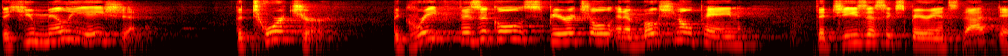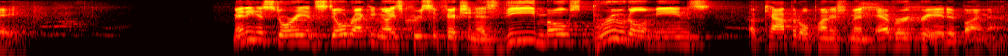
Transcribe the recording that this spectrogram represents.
The humiliation, the torture, the great physical, spiritual, and emotional pain that Jesus experienced that day. Many historians still recognize crucifixion as the most brutal means of capital punishment ever created by man.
